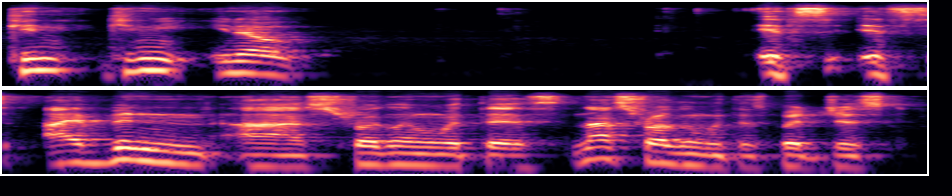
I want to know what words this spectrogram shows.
Can can you you know it's it's I've been uh, struggling with this, not struggling with this, but just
